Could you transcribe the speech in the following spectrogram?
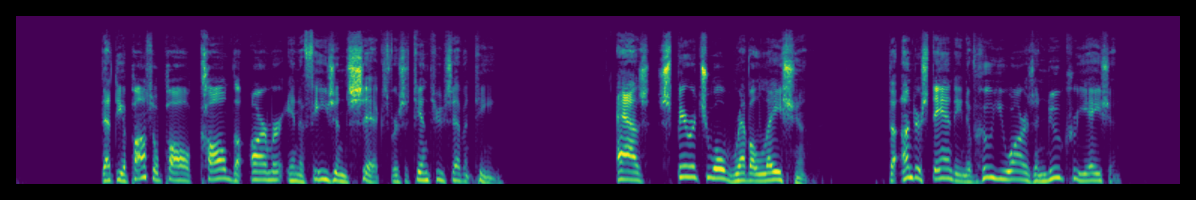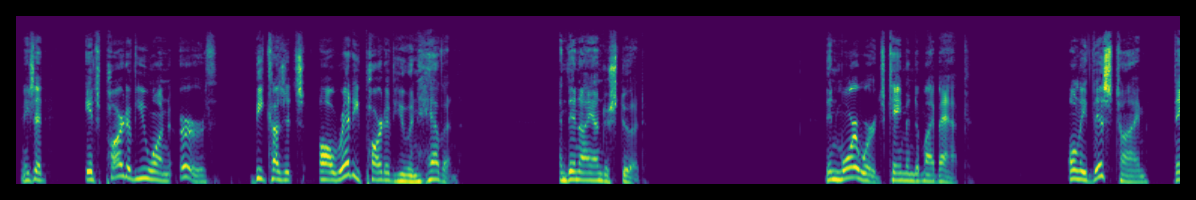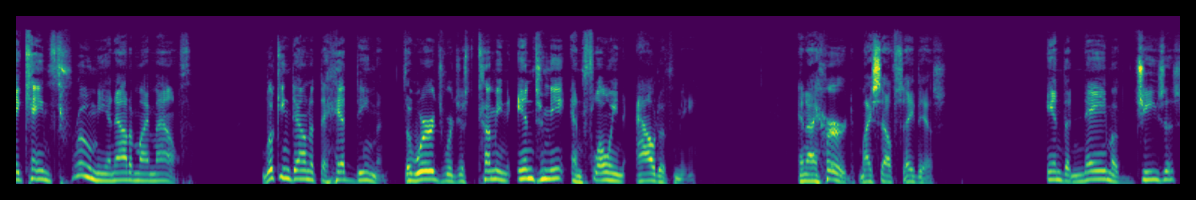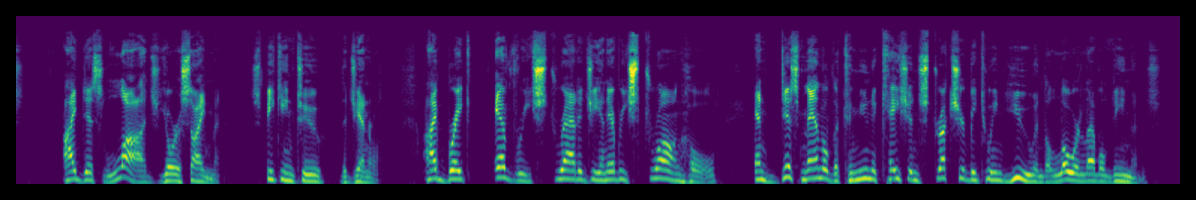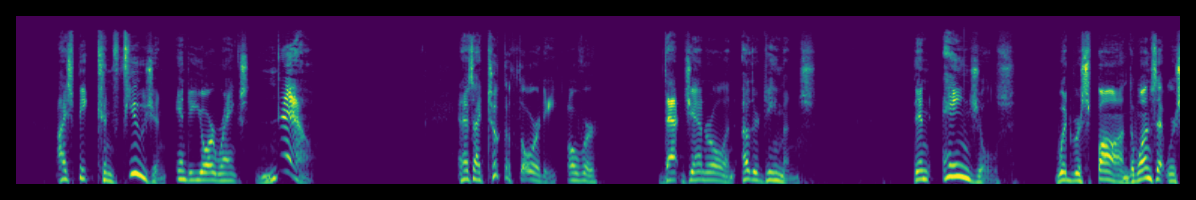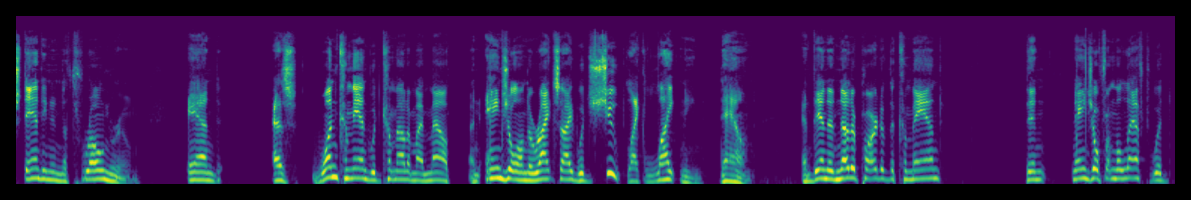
that the Apostle Paul called the armor in Ephesians 6, verses 10 through 17, as spiritual revelation, the understanding of who you are as a new creation. And he said, It's part of you on earth because it's already part of you in heaven. And then I understood. Then more words came into my back. Only this time they came through me and out of my mouth. Looking down at the head demon, the words were just coming into me and flowing out of me. And I heard myself say this In the name of Jesus, I dislodge your assignment, speaking to the general. I break every strategy and every stronghold and dismantle the communication structure between you and the lower level demons. I speak confusion into your ranks now. And as I took authority over that general and other demons, then angels would respond, the ones that were standing in the throne room. And as one command would come out of my mouth, an angel on the right side would shoot like lightning down. And then another part of the command, then an angel from the left would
